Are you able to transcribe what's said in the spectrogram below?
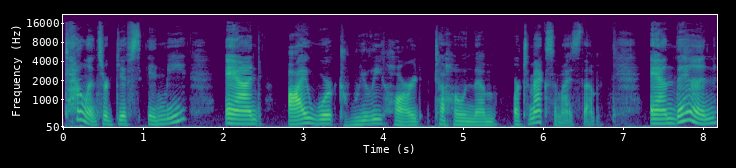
talents or gifts in me, and I worked really hard to hone them or to maximize them. And then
